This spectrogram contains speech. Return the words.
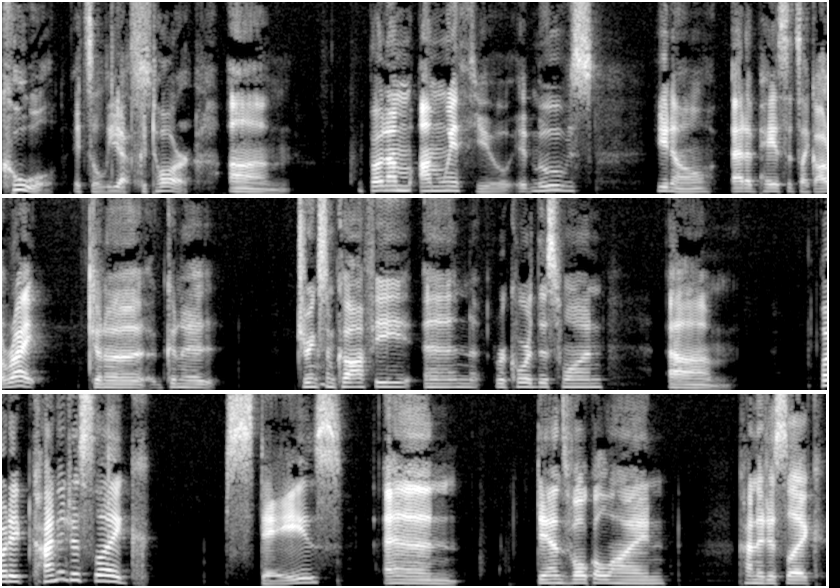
cool. It's a lead Yes. guitar. Um but I'm I'm with you. It moves, you know, at a pace that's like, all right, gonna gonna drink some coffee and record this one. Um but it kind of just like stays and Dan's vocal line kind of just like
